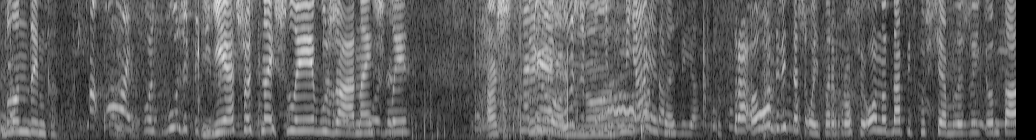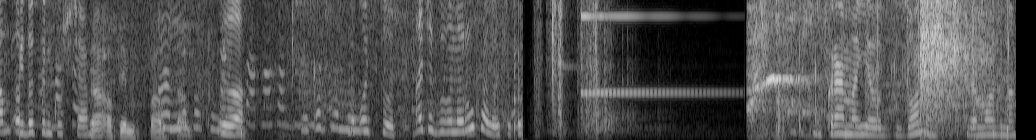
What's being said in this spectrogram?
Блондинка. Є щось знайшли, вужа знайшли. Аж стрьомно. Змія якась. Стра... О, дивіться ж. Ой, перепрошую. Он одна під кущем лежить, он там, під оцим кущем. Dem Baumstamm. Е. Ну, ось тут. Бачиш, якби воно рухалося, то Окремо є от зона, де можна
